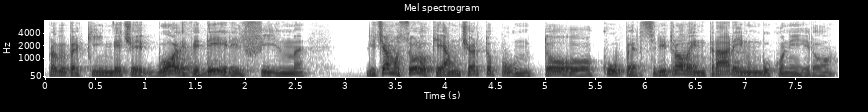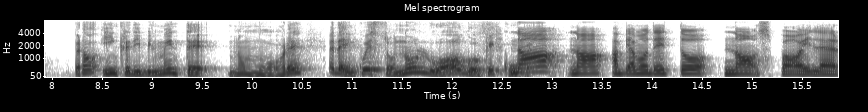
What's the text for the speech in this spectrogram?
proprio per chi invece vuole vedere il film. Diciamo solo che a un certo punto Cooper si ritrova a entrare in un buco nero però incredibilmente non muore ed è in questo non luogo che Cooper... No, no, abbiamo detto no spoiler.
